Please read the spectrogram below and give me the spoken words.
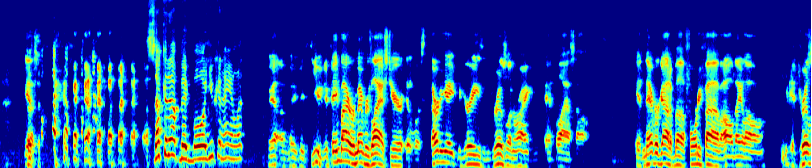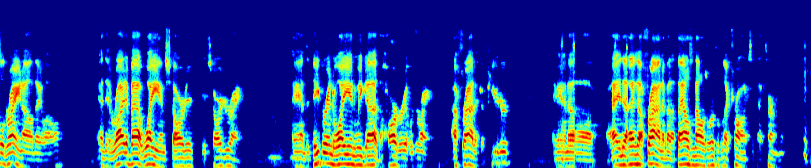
Yes. Suck it up, big boy. You can handle it. Yeah. If you, if anybody remembers last year, it was 38 degrees and drizzling rain at blast off. It never got above 45 all day long. It drizzled rain all day long. And then right about weigh-in started, it started raining. And the deeper into weigh-in we got, the harder it was raining. I fried a computer, and uh, I, ended, I ended up frying about a thousand dollars worth of electronics at that tournament.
